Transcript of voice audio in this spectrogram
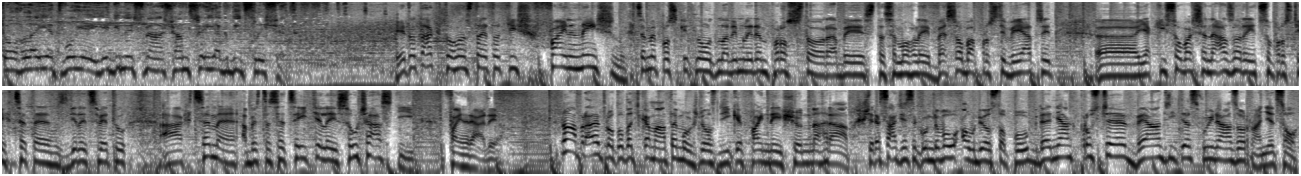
Tohle je tvoje jedinečná šance, jak být slyšet. Je to tak, tohle je totiž Fine Nation. Chceme poskytnout mladým lidem prostor, abyste se mohli bez obav prostě vyjádřit, uh, jaký jsou vaše názory, co prostě chcete sdělit světu a chceme, abyste se cítili součástí Fine Rádia. No a právě proto teďka máte možnost díky Fine Nation nahrát 60-sekundovou audiostopu, kde nějak prostě vyjádříte svůj názor na něco.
